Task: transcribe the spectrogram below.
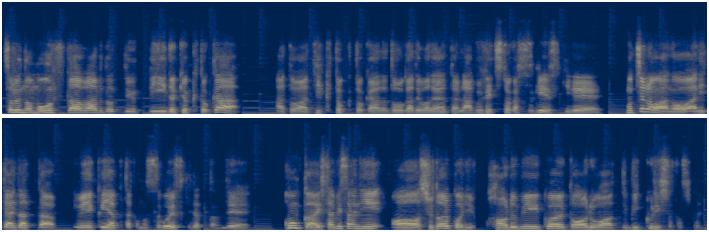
それのモンスターワールドっていうリード曲とか、あとは TikTok とかの動画で話題になったラブフェチとかすげえ好きで、もちろんあの、アニタイだったウェイクイアップとかもすごい好きだったんで、今回久々に、ああ、主題歌にハウルビークワイエットあるわってびっくりした、確かに。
